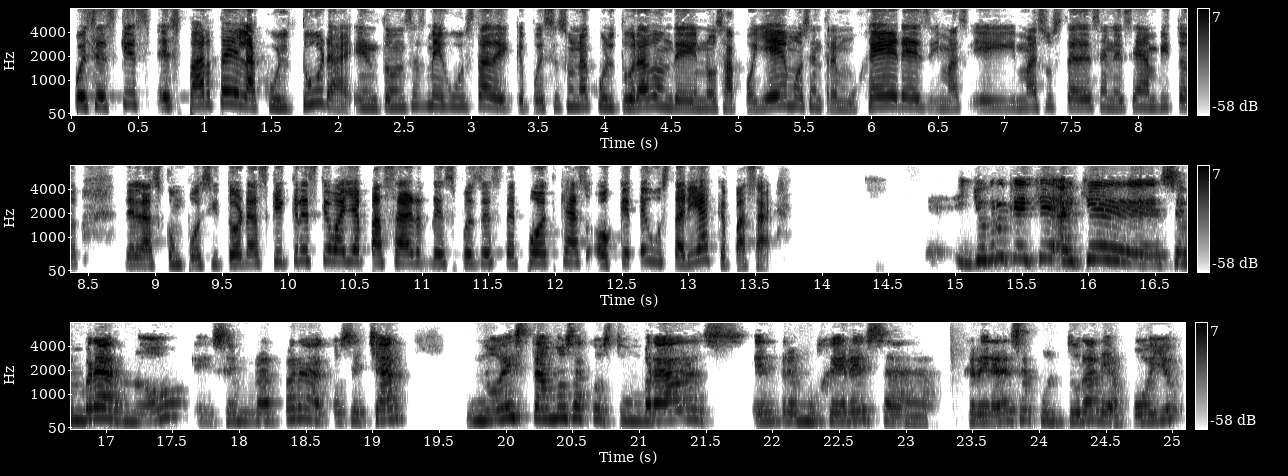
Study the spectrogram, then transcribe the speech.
pues es que es, es parte de la cultura. Entonces me gusta de que pues es una cultura donde nos apoyemos entre mujeres y más, y más ustedes en ese ámbito de las compositoras. ¿Qué crees que vaya a pasar después de este podcast o qué te gustaría que pasara? Yo creo que hay que, hay que sembrar, ¿no? Eh, sembrar para cosechar. No estamos acostumbradas entre mujeres a crear esa cultura de apoyo,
